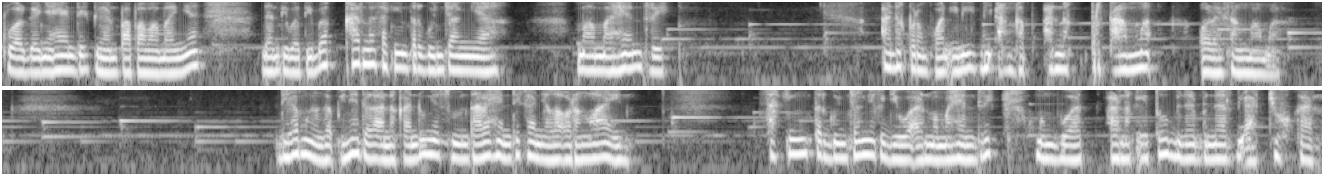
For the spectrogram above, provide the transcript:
keluarganya Hendrik dengan papa mamanya dan tiba-tiba karena saking terguncangnya mama Hendrik anak perempuan ini dianggap anak pertama oleh sang mama. Dia menganggap ini adalah anak kandungnya sementara Hendrik hanyalah orang lain. Saking terguncangnya kejiwaan mama Hendrik membuat anak itu benar-benar diacuhkan.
